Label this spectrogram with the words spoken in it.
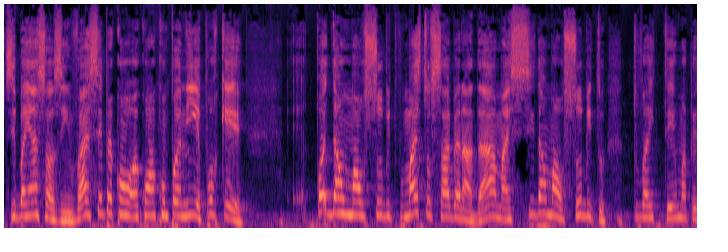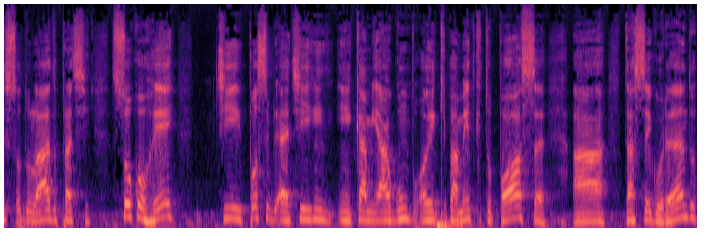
se banhar sozinho. Vai sempre com, com a companhia. Por quê? Pode dar um mal súbito, por mais que tu saiba nadar, mas se dá um mal súbito, tu vai ter uma pessoa do lado para te socorrer, te, é, te encaminhar algum equipamento que tu possa estar tá segurando,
